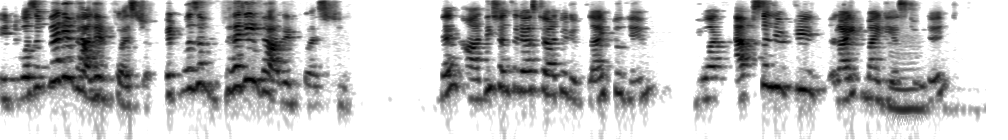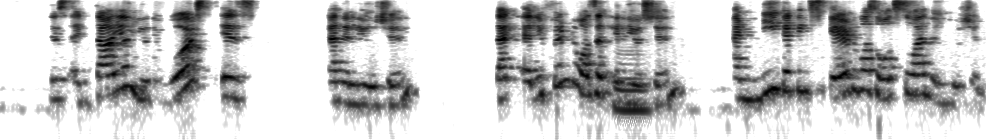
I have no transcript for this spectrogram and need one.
It was a very valid question. It was a very valid question. Then Adi Shankaracharya replied to him, You are absolutely right, my dear Hmm. student. This entire universe is an illusion. That elephant was an Hmm. illusion. And me getting scared was also an illusion.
